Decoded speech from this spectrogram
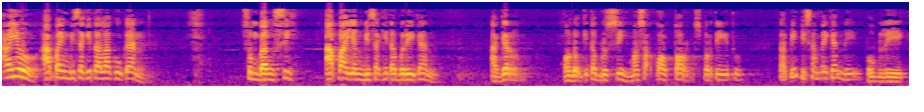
Ayo, apa yang bisa kita lakukan? Sumbangsih, apa yang bisa kita berikan? Agar pondok kita bersih, masa kotor seperti itu. Tapi disampaikan di publik,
